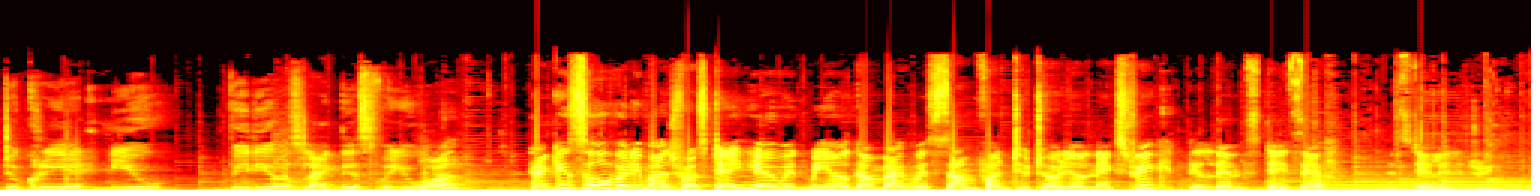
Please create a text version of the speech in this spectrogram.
to create new videos like this for you all. Thank you so very much for staying here with me. I'll come back with some fun tutorial next week. Till then, stay safe and stay legendary.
